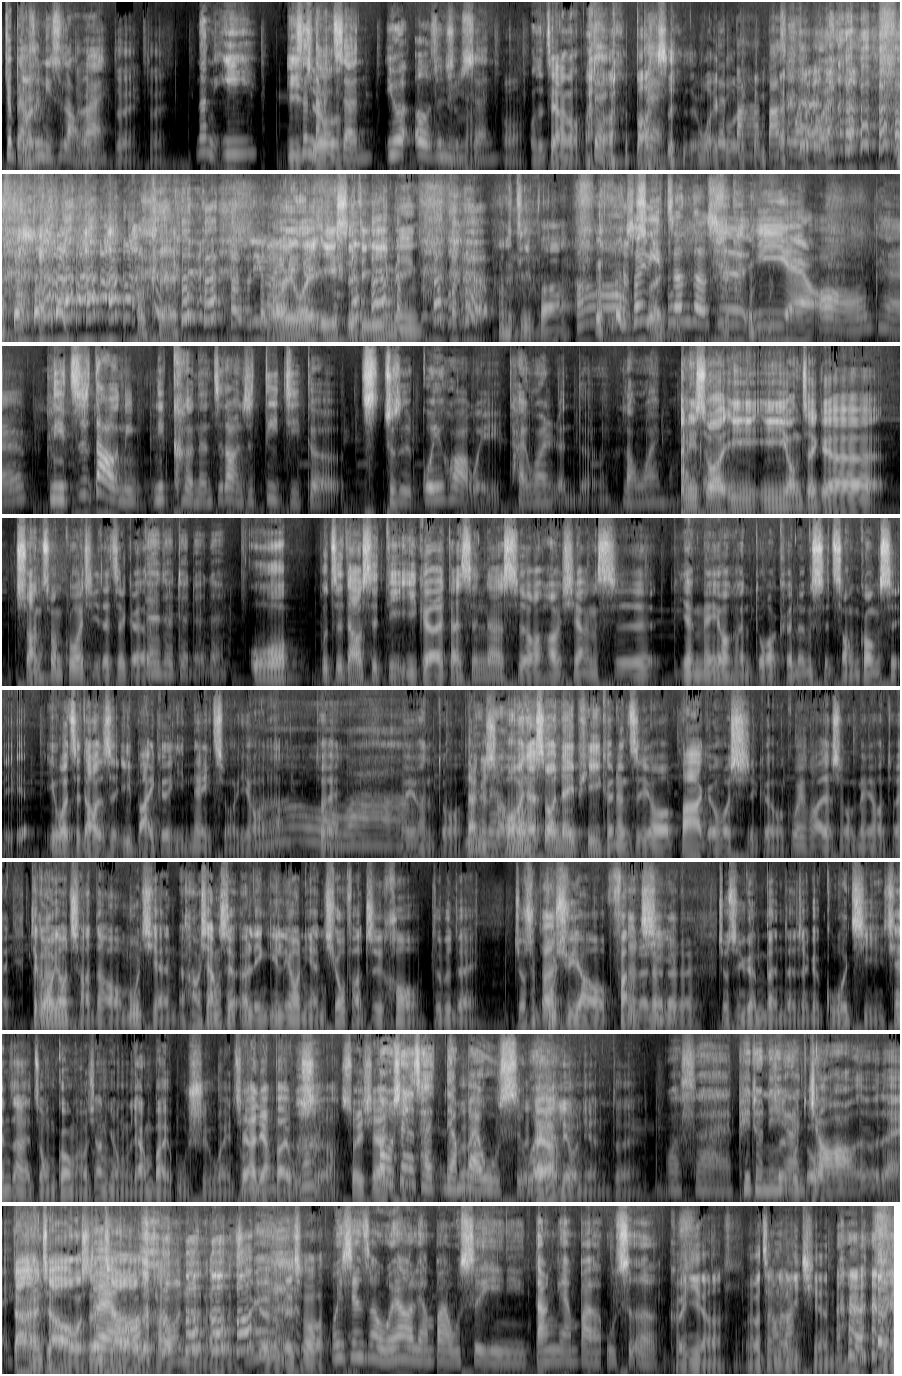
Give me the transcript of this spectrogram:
就表示你是老外。对对。那你一？是男生，因为二是女生。哦，我是这样哦。对，八是外国人，八八是外国人。OK，我以为一是第一名，第八。哦，所以你真的是 E 耶？哦，OK，你知道，你你可能知道你是第几个，就是规划为台湾人的老外吗？你说以以用这个双重国籍的这个，对对对对对，我。不知道是第一个，但是那时候好像是也没有很多，可能是总共是，以我知道的是一百个以内左右的，对，哇，没有很多。那个时候我们那时候那批可能只有八个或十个，我规划的时候没有。对，这个我有查到，目前好像是二零一六年修法之后，对不对？就是不需要放弃，就是原本的这个国籍。现在总共好像有两百五十位，现在两百五十了，所以现在到现在才两百五十位，大概六年。对，哇塞，Peter，你应该很骄傲，对不对？当然很骄傲，我是很骄傲的台湾人啊，那个没错。魏先生，我要两百五十一，你当两百五十二，可以啊，我要在那里签，可以。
